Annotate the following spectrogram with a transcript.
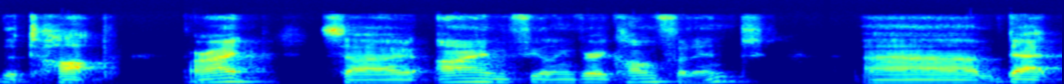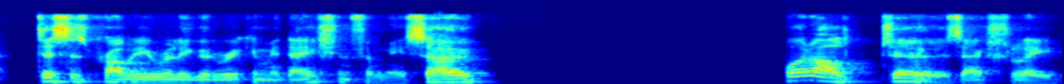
the top. All right. So I'm feeling very confident um, that this is probably a really good recommendation for me. So what I'll do is actually,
